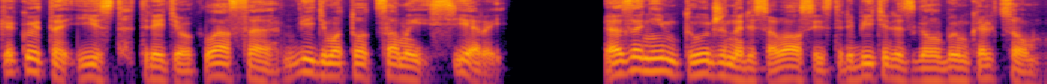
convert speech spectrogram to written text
какой-то ист третьего класса, видимо, тот самый серый. А за ним тут же нарисовался истребитель с голубым кольцом.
